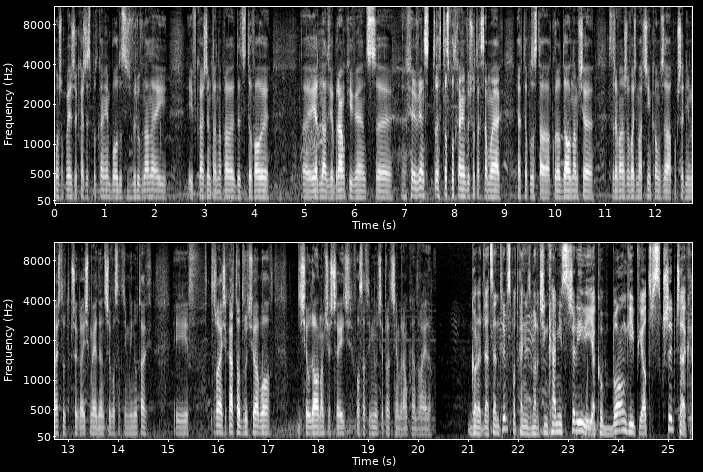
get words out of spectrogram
można powiedzieć, że każde spotkanie było dosyć wyrównane i, i w każdym tak naprawdę decydowały e, jedna, dwie bramki, więc, e, więc to, to spotkanie wyszło tak samo jak, jak te pozostałe. Akurat udało nam się zrewanżować Marcinkom za poprzedni mecz, to przegraliśmy 1-3 w ostatnich minutach i trochę się karta odwróciła, bo dzisiaj udało nam się strzelić w ostatniej minucie praktycznie bramkę na 2-1. Gole dla Centry w spotkaniu z Marcinkami strzelili Jakub Bąk i Piotr Skrzypczak.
